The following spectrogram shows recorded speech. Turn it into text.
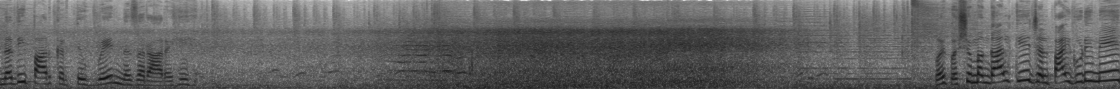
नदी पार करते हुए नज़र आ रहे हैं। वहीं पश्चिम बंगाल के जलपाईगुड़ी में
